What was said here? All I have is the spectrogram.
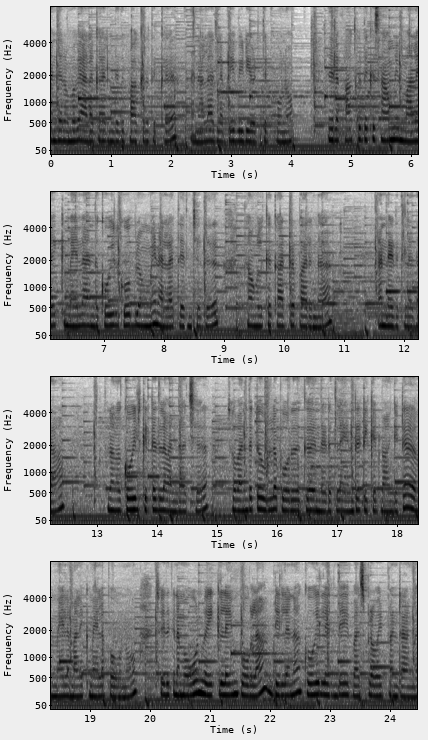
வந்து ரொம்பவே அழகாக இருந்தது பார்க்குறதுக்கு அதனால் அதில் அப்படியே வீடியோ எடுத்துகிட்டு போனோம். இதில் பார்க்குறதுக்கு சாமி மலைக்கு மேலே அந்த கோயில் கோபுரமுமே நல்லா தெரிஞ்சது. நான் உங்களுக்கு காட்டுற பாருங்கள் அந்த இடத்துல தான். நாங்கள் கோயில் கிட்டதில் வந்தாச்சு. ஸோ வந்துட்டு உள்ளே போகிறதுக்கு இந்த இடத்துல என்ட்ரி டிக்கெட் வாங்கிட்டு மேலே மலைக்கு மேலே போகணும். ஸோ இதுக்கு நம்ம ஓன் வெஹிக்கிள்லையும் போகலாம். அப்படி இல்லைன்னா கோயிலேருந்தே பஸ் ப்ரொவைட் பண்ணுறாங்க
